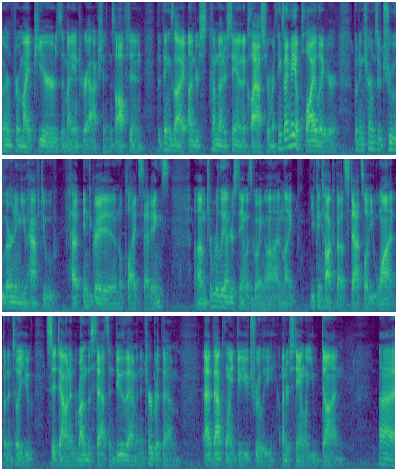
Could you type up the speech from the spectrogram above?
learned from my peers and my interactions. Often, the things I under, come to understand in a classroom are things I may apply later. But in terms of true learning, you have to have integrated in applied settings um, to really understand what's going on. Like you can talk about stats all you want, but until you sit down and run the stats and do them and interpret them, at that point, do you truly understand what you've done? Uh,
